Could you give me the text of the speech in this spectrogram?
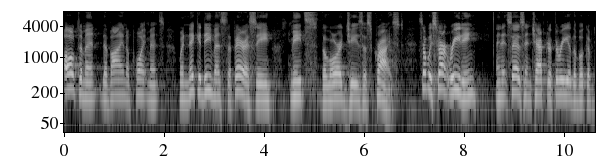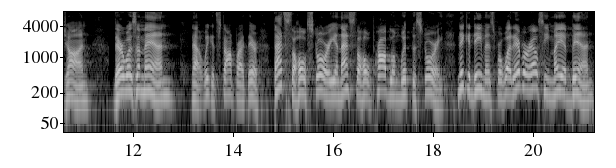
ultimate divine appointments when Nicodemus the Pharisee meets the Lord Jesus Christ. So we start reading, and it says in chapter 3 of the book of John, there was a man. Now, we could stop right there. That's the whole story, and that's the whole problem with the story. Nicodemus, for whatever else he may have been,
